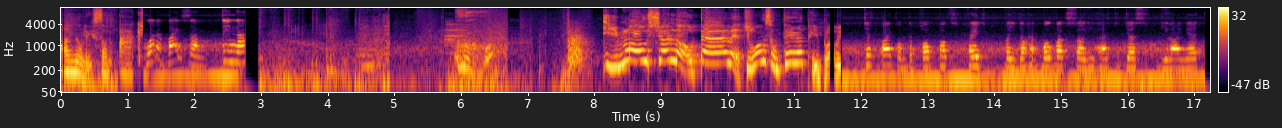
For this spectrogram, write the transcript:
Finally, some action. Wanna buy something? thing? Emotional damage. You want some therapy? Probably Just buy from the Bobbox page, but you don't have Bobbox, so you have to just decline it.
